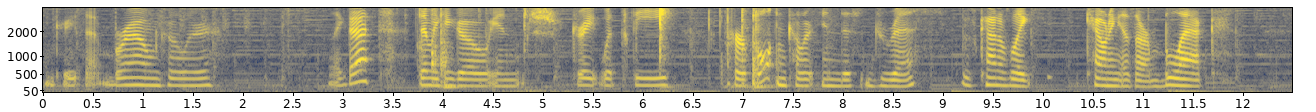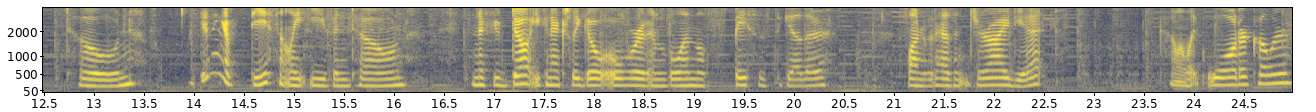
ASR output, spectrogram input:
And create that brown color. Like that. Then we can go in straight with the purple and color in this dress. This is kind of like counting as our black tone. Getting a decently even tone. And if you don't, you can actually go over it and blend those spaces together. As long as it hasn't dried yet. Kind of like watercolor.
